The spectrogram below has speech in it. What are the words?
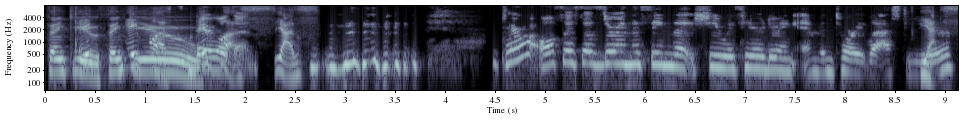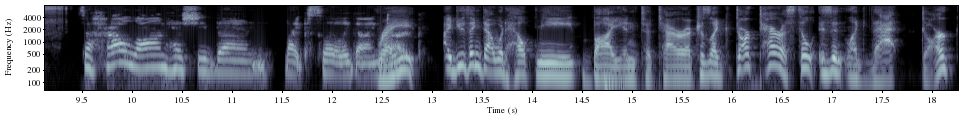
Thank you. A- Thank A you. plus. A Very plus. Yes. Tara also says during the scene that she was here doing inventory last year. Yes. So how long has she been like slowly going Right? dark? I do think that would help me buy into Tara because, like, Dark Tara still isn't like that dark.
